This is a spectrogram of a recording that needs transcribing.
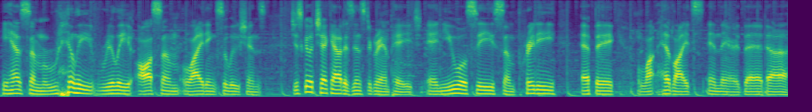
He has some really, really awesome lighting solutions. Just go check out his Instagram page and you will see some pretty epic headlights in there that uh,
